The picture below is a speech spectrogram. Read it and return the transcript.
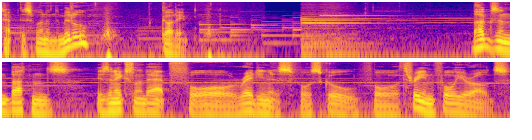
Tap this one in the middle, got him. Bugs and Buttons is an excellent app for readiness for school for three and four year olds.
